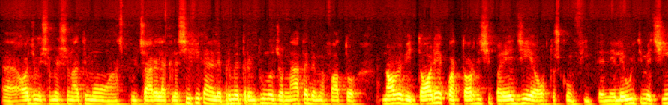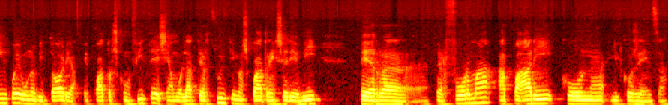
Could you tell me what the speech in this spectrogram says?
eh, oggi mi sono messo un attimo a spulciare la classifica, nelle prime 31 giornate abbiamo fatto 9 vittorie, 14 pareggi e 8 sconfitte. Nelle ultime 5 una vittoria e 4 sconfitte siamo la terzultima squadra in Serie B per, per forma a pari con il Cosenza.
